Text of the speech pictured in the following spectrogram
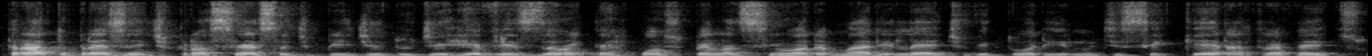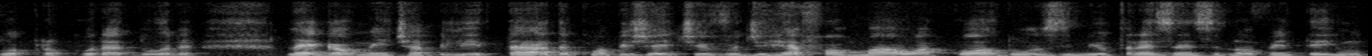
Trato o presente processo de pedido de revisão interposto pela senhora Marilete Vitorino de Siqueira, através de sua procuradora legalmente habilitada, com o objetivo de reformar o Acordo 11.391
